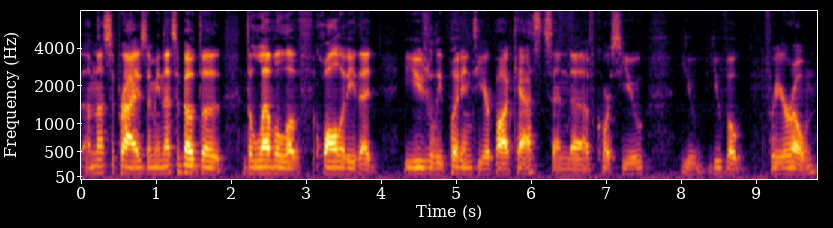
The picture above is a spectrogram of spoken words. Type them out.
I'm not surprised. I mean, that's about the the level of quality that you usually put into your podcasts, and uh, of course, you you you vote for your own,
